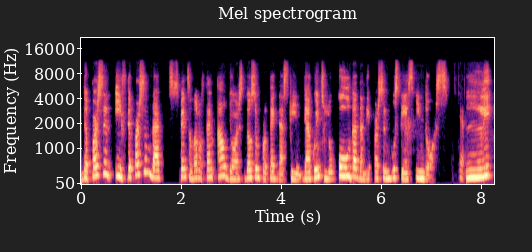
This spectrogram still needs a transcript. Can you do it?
the person, if the person that spends a lot of time outdoors doesn't protect their skin, they are going to look older than the person who stays indoors. Yeah. Li-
